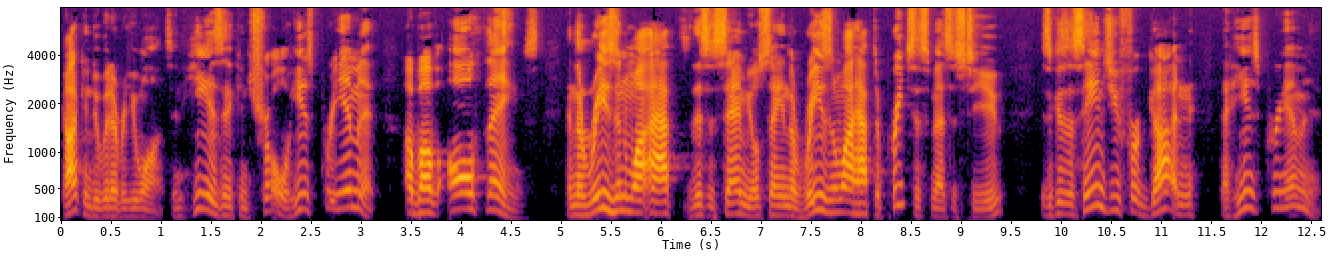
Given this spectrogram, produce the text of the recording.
God can do whatever he wants. And he is in control. He is preeminent above all things. And the reason why I have, to, this is Samuel saying, the reason why I have to preach this message to you is because it seems you've forgotten that He is preeminent.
